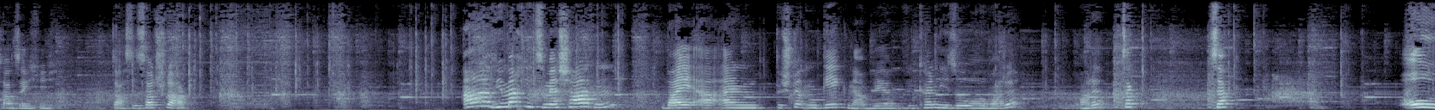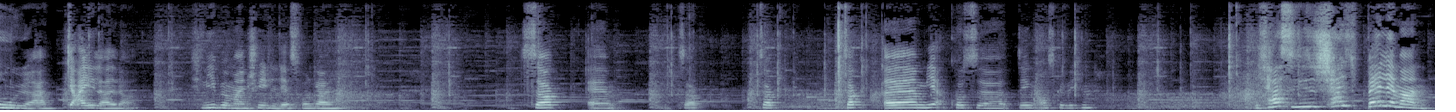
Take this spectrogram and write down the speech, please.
Tatsächlich. Das ist halt stark. Ah, wir machen jetzt mehr Schaden bei äh, einem bestimmten Gegner. Wir, wir können die so. Warte. Warte. Zack. Zack. Oh ja, geil, Alter. Ich liebe meinen Schädel, der ist voll geil. Zack, ähm, zack, zack, zack. Ähm, ja, kurz äh, Ding ausgewichen. Ich hasse diese scheiß Bälle, Mann.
